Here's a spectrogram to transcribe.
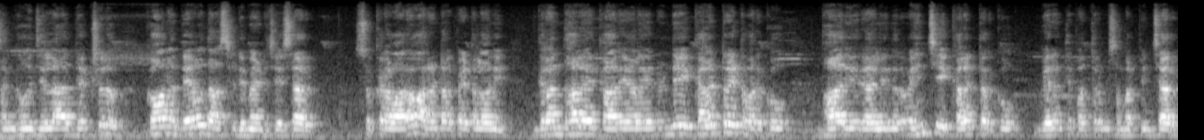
సంఘం జిల్లా అధ్యక్షులు కోన దేవదాస్ డిమాండ్ చేశారు. శుక్రవారం అరండలపేటలోని గ్రంథాలయ కార్యాలయం నుండి కలెక్టరేట్ వరకు భారీ ర్యాలీ నిర్వహించి కలెక్టర్కు వినతి పత్రం సమర్పించారు.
